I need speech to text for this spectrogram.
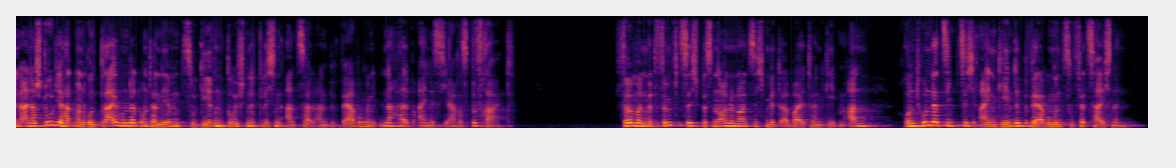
In einer Studie hat man rund 300 Unternehmen zu deren durchschnittlichen Anzahl an Bewerbungen innerhalb eines Jahres befragt. Firmen mit 50 bis 99 Mitarbeitern geben an, rund 170 eingehende Bewerbungen zu verzeichnen.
